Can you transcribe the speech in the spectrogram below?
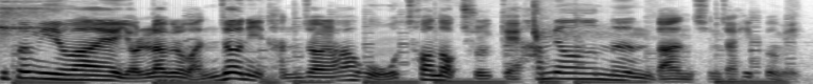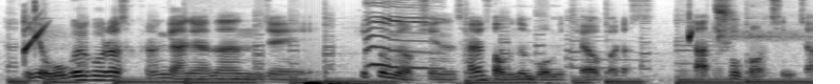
히쁨이와의 연락을 완전히 단절하고 5천억 줄게 하면은 난 진짜 히쁨이. 이게 오글거려서 그런 게 아니라 난 이제 히쁨이 없이는 살 수 없는 몸이 되어버렸어 나 죽어 진짜.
